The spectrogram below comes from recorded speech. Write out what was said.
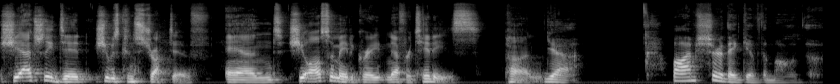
She actually did. She was constructive, and she also made a great Nefertiti's pun. Yeah. Well, I'm sure they give them all of those.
